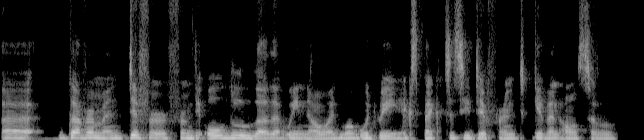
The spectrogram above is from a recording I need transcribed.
uh, government differ from the old Lula that we know? And what would we expect to see different given also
